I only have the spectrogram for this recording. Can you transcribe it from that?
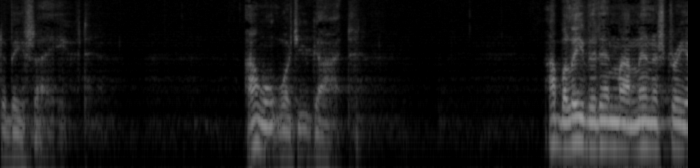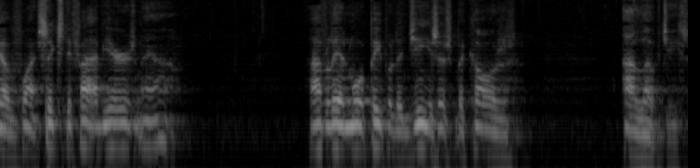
to be saved? I want what you got. I believe that in my ministry of what, 65 years now, I've led more people to Jesus because I love Jesus.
